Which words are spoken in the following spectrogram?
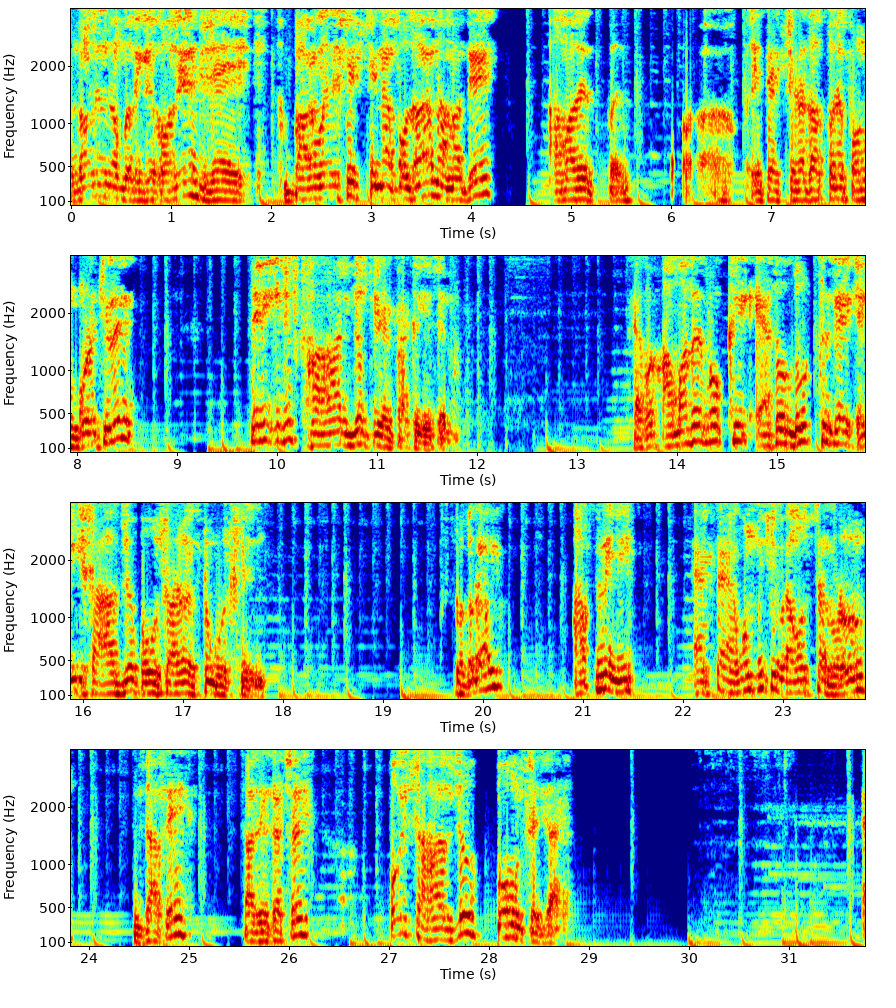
নরেন্দ্র মোদীকে বলেন যে, বাংলাদেশের সেনা প্রধান আমাকে আমাদের এতে সেনা দপ্তরে ফোন করেছিলেন। তিনি কিছু সাহায্য চেয়ে পাঠিয়েছেন। এখন আমাদের পক্ষে এত দূর থেকে এই সাহায্য পৌঁছানো একটু মুশকিল। সুতরাং আপনি একটা এমন কিছু ব্যবস্থা করুন যাতে তাদের কাছে ওই সাহায্য পৌঁছে যায়।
